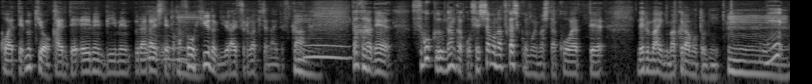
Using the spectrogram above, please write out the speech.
こうやって向きを変えて A 面、B 面裏返してとか、うんそういうのに由来するわけじゃないですか。うんだからね、すごくなんかこう、拙者も懐かしく思いました。こうやって寝る前に枕元にうん。ね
